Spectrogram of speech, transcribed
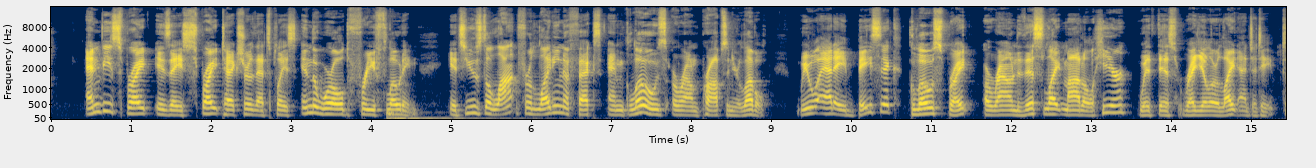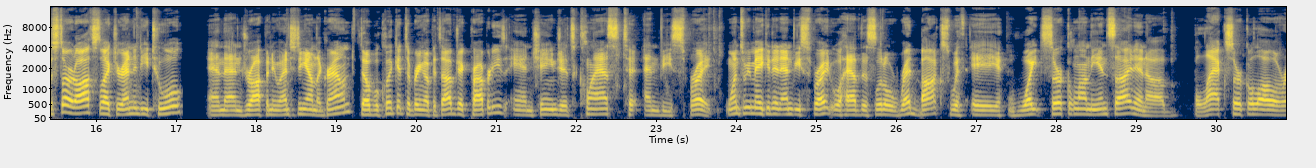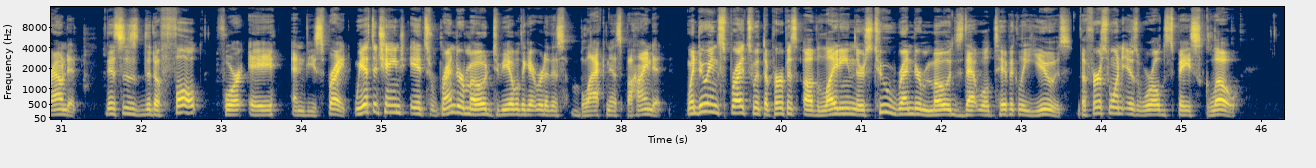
Envy Sprite is a sprite texture that's placed in the world free floating. It's used a lot for lighting effects and glows around props in your level. We will add a basic glow sprite around this light model here with this regular light entity. To start off, select your entity tool and then drop a new entity on the ground. Double click it to bring up its object properties and change its class to NV Sprite. Once we make it an NV Sprite, we'll have this little red box with a white circle on the inside and a black circle all around it. This is the default for a NV Sprite. We have to change its render mode to be able to get rid of this blackness behind it. When doing sprites with the purpose of lighting, there's two render modes that we'll typically use. The first one is World Space Glow.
